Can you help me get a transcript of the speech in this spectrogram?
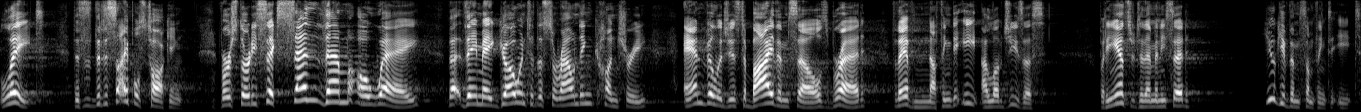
late. This is the disciples talking. Verse 36 Send them away that they may go into the surrounding country and villages to buy themselves bread, for they have nothing to eat. I love Jesus. But he answered to them and he said, You give them something to eat.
